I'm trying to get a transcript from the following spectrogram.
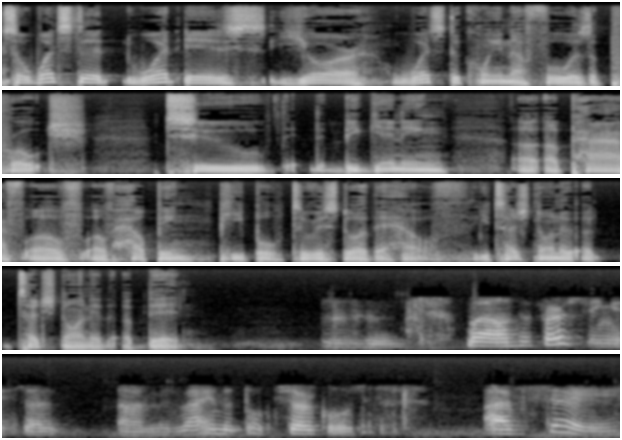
so what's the what is your what's the Queen Afua's approach to beginning a, a, path of of helping people to restore their health? You touched on it uh, touched on it a bit. Mm-hmm. Well, the first thing is that um, writing the book Circles, I say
